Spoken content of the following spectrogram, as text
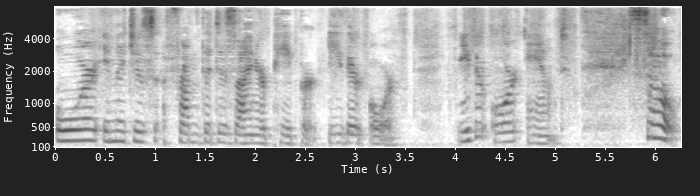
or images from the designer paper, either or, either or and. So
